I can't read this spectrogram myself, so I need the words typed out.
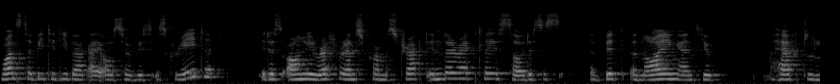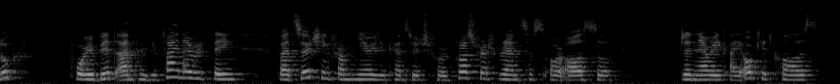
Once the BTDebug IO service is created, it is only referenced from a struct indirectly, so this is a bit annoying and you have to look for a bit until you find everything. But searching from here, you can search for cross-references or also generic IOKit calls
